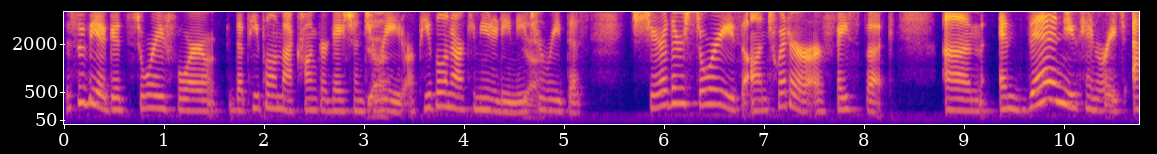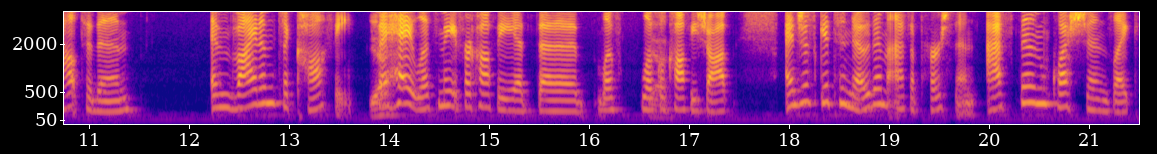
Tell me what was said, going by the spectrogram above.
this would be a good story for the people in my congregation to Yeah. read, or people in our community need to read this, share their stories on Twitter or Facebook. Um, and then you can reach out to them, invite them to coffee. Yeah. Say, hey, let's meet for coffee at the lo- local Yeah. coffee shop and just get to know them as a person. Ask them questions like,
